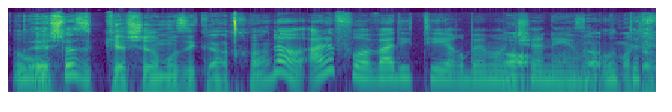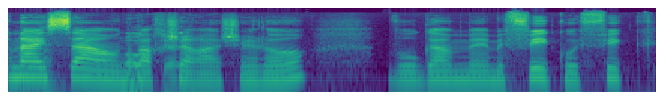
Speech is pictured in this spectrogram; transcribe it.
הוא... יש לו איזה קשר מוזיקה, נכון? לא, א', הוא עבד איתי הרבה מאוד או, שנים. הוא טכנאי. סאונד אוקיי. בהכשרה שלו, והוא גם אה, מפיק, הוא הפיק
